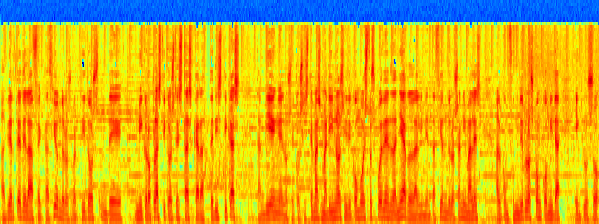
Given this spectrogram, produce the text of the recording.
advierte de la afectación de los vertidos de microplásticos de estas características también en los ecosistemas marinos y de cómo estos pueden dañar la alimentación de los animales al confundirlos con comida e incluso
